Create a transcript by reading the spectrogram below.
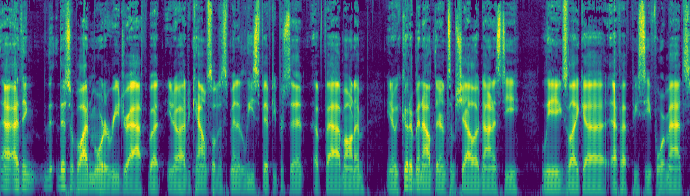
I think th- this applied more to redraft, but you know, I had to counsel to spend at least fifty percent of FAAB on him. You know, he could have been out there in some shallow dynasty leagues like uh, FFPC formats,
